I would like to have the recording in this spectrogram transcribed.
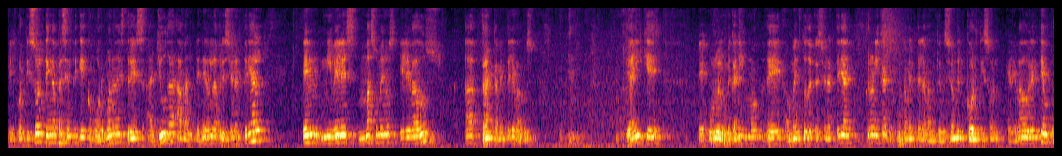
el cortisol, tengan presente que como hormona de estrés ayuda a mantener la presión arterial en niveles más o menos elevados a francamente elevados. De ahí que eh, uno de los mecanismos de aumento de presión arterial crónica es justamente la mantención del cortisol elevado en el tiempo.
